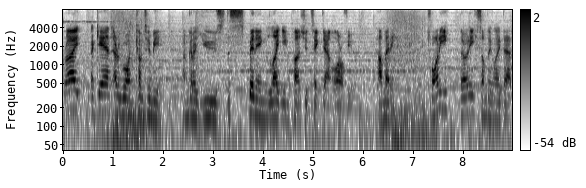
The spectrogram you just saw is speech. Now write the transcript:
Right, again, everyone come to me. I'm gonna use the spinning lightning punch to take down all of you. How many? 20? 30? Something like that.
